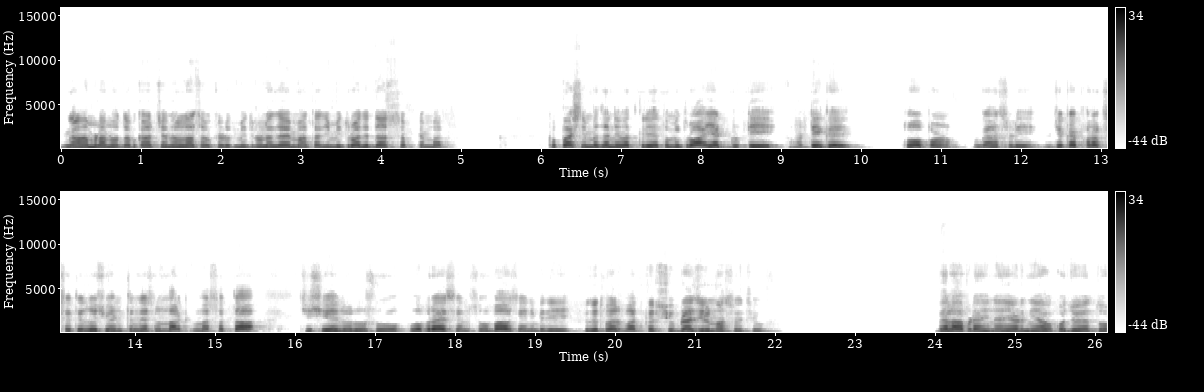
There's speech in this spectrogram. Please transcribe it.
ગામડાનો ધબકાર ચેનલના સૌ ખેડૂત મિત્રોને જય માતાજી. મિત્રો, આજે દસ સપ્ટેમ્બર. કપાસની બજારની વાત કરીએ તો મિત્રો આયાત ડ્યુટી હટી ગઈ, તો પણ ગાંસડી જે કાંઈ ફરક છે તે જોઈશું ઇન્ટરનેશનલ માર્કેટમાં સત્તા ચીસીઆઈનું રૂ શું, વપરાય છે અને શું ભાવ છે એની બધી વિગતવાર વાત કરીશું. બ્રાઝિલમાં શું થયું? પહેલાં આપણે અહીંના એડની આવકો જોઈએ તો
